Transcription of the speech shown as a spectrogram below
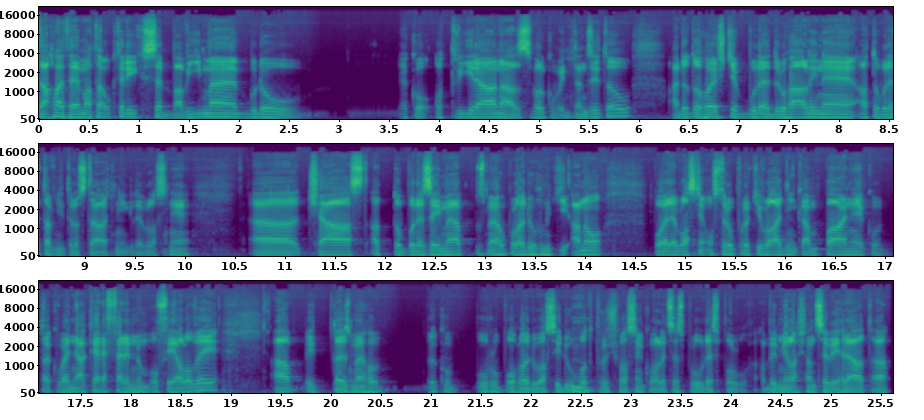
tahle témata, o kterých se bavíme, budou jako otvírána s velkou intenzitou a do toho ještě bude druhá linie a to bude ta vnitrostátní, kde vlastně uh, část, a to bude zejména z mého pohledu hnutí ano, pojede vlastně ostrou protivládní kampaň, jako takové nějaké referendum o Fialovi a i to je z mého jako úhlu pohledu asi důvod, hmm. proč vlastně koalice spolu jde spolu, aby měla šance vyhrát a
